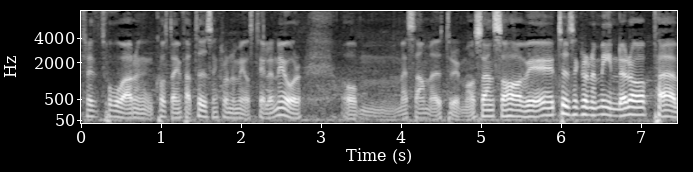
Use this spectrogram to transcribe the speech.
32 den kostar ungefär 1000 kronor mer hos Telenor och med samma utrymme. Och sen så har vi 1000 kronor mindre då per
